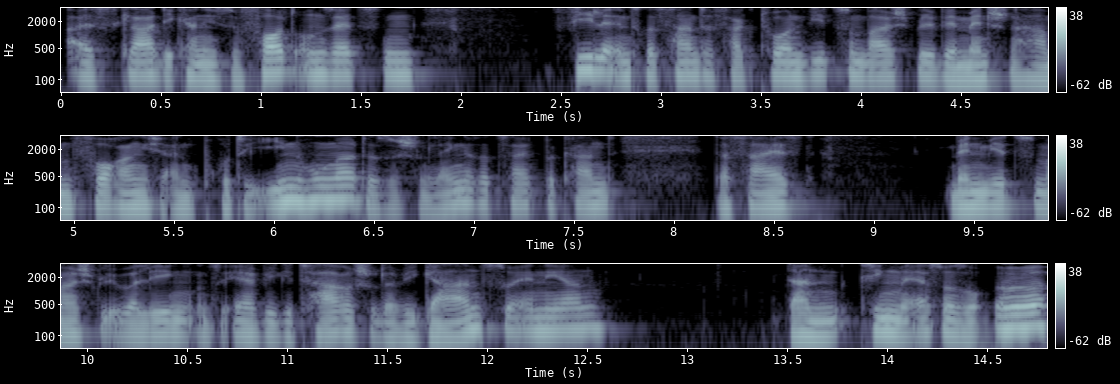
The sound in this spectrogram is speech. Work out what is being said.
alles klar, die kann ich sofort umsetzen. Viele interessante Faktoren, wie zum Beispiel, wir Menschen haben vorrangig einen Proteinhunger, das ist schon längere Zeit bekannt. Das heißt, wenn wir zum Beispiel überlegen, uns eher vegetarisch oder vegan zu ernähren, dann kriegen wir erstmal so, äh,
